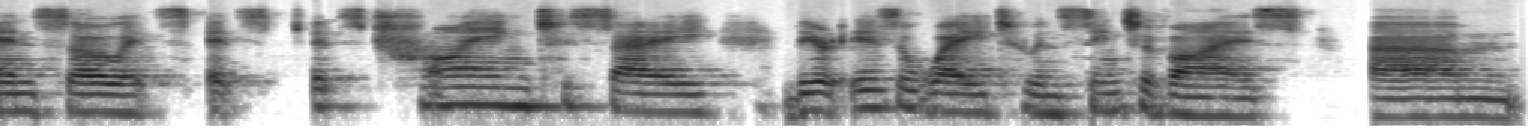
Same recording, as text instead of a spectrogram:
And so it's it's it's trying to say there is a way to incentivize um,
